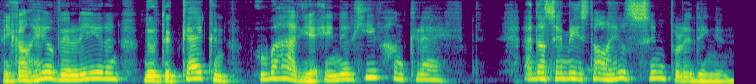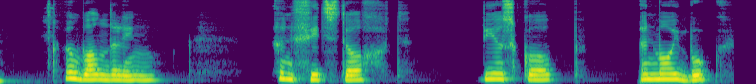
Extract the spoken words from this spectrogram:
Je kan heel veel leren door te kijken waar je energie van krijgt. En dat zijn meestal heel simpele dingen. Een wandeling, een fietstocht, bioscoop, een mooi boek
